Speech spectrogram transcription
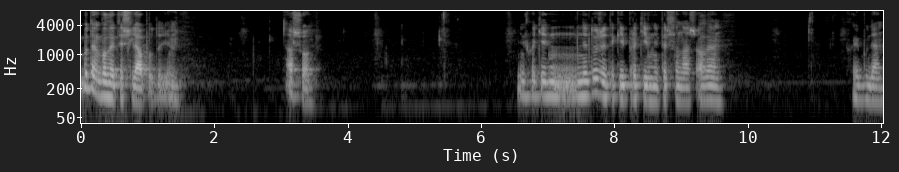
Будемо валити шляпу тоді. А що? Він хоч і не дуже такий противний персонаж, але хай буде.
